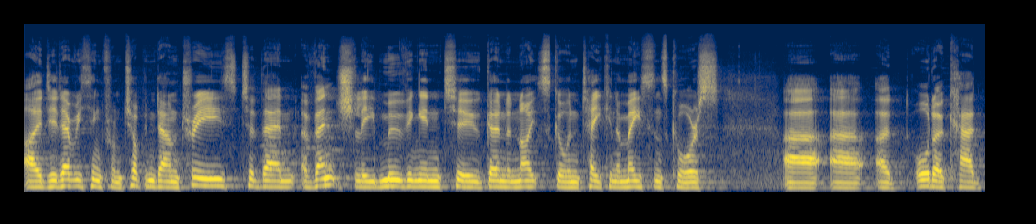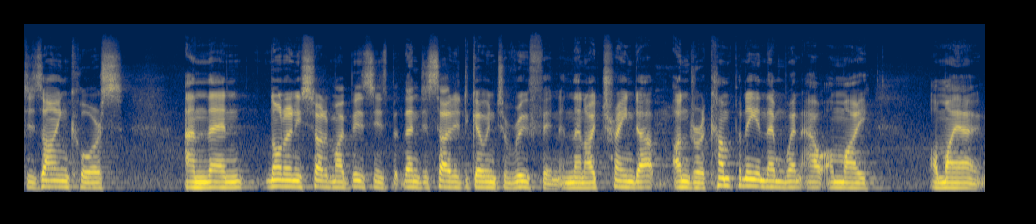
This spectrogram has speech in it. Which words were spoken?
I did everything from chopping down trees to then eventually moving into going to night school and taking a mason's course, uh, uh, an AutoCAD design course, and then not only started my business, but then decided to go into roofing. And then I trained up under a company and then went out on my, on my own.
